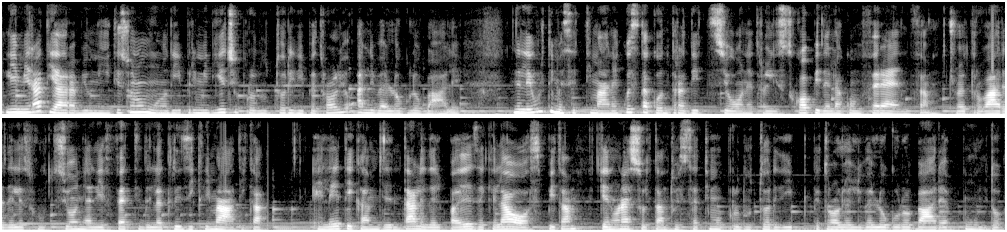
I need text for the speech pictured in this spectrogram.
Gli Emirati Arabi Uniti sono uno dei primi dieci produttori di petrolio a livello globale. Nelle ultime settimane questa contraddizione tra gli scopi della conferenza, cioè trovare delle soluzioni agli effetti della crisi climatica, e l'etica ambientale del paese che la ospita, che non è soltanto il settimo produttore di petrolio a livello globale appunto,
